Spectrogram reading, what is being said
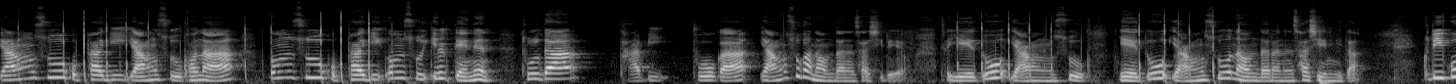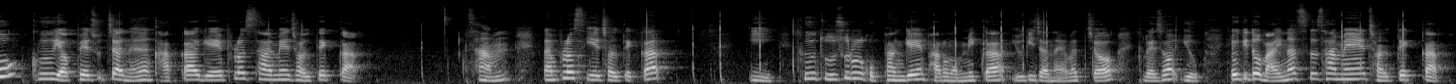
양수 곱하기 양수거나 음수 곱하기 음수일 때는 둘 다 답이 부호가 양수가 나온다는 사실이에요. 자, 얘도 양수, 얘도 양수 나온다라는 사실입니다. 그리고 그 옆에 숫자는 각각의 플러스 3의 절대값 3, 그다음 플러스 2의 절대값 2. 그 두 수를 곱한 게 바로 뭡니까? 6이잖아요. 맞죠? 그래서 6. 여기도 마이너스 3의 절대값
